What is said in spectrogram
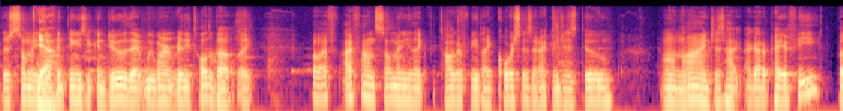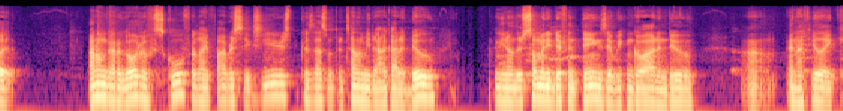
there's so many Yeah. different things you can do that we weren't really told about. Like, bro, I've I found so many like photography like courses that I can just do online. Just I, I gotta pay a fee, but I don't gotta go to school for like five or six years because that's what they're telling me that I gotta do. You know, there's so many different things that we can go out and do, um, and I feel like,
